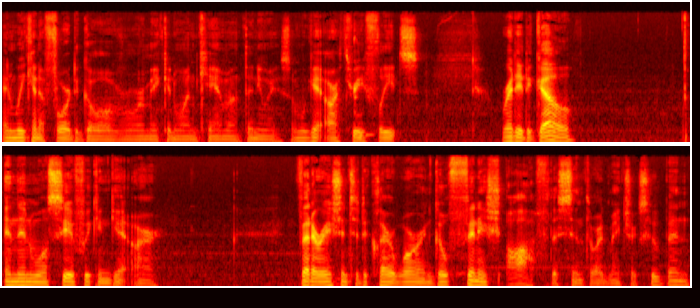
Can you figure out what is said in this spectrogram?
and we can afford to go over. We're making one cam month anyway. So we'll get our three fleets ready to go and then we'll see if we can get our federation to declare war and go finish off the synthoid matrix who've been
